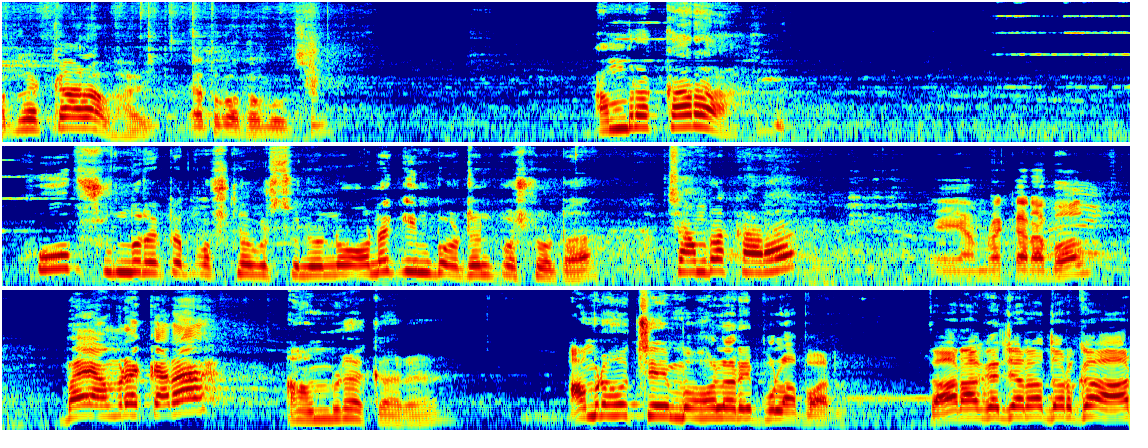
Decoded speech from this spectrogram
আপনারা কারা ভাই? এত কথা বলছেন? আমরা কারা? খুব সুন্দর একটা প্রশ্ন করছিল। অনেক ইম্পর্টেন্ট প্রশ্নটা। আচ্ছা আমরা কারা? এই আমরা কারা বল? ভাই আমরা কারা? আমরা কারা? আমরা হচ্ছে এই মহলারি পোলাপান। তার আগে জানা দরকার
